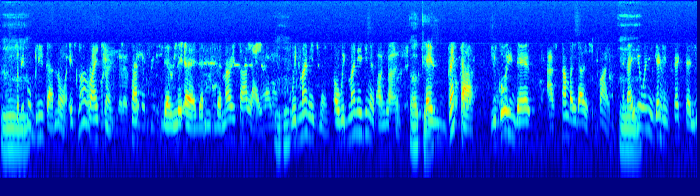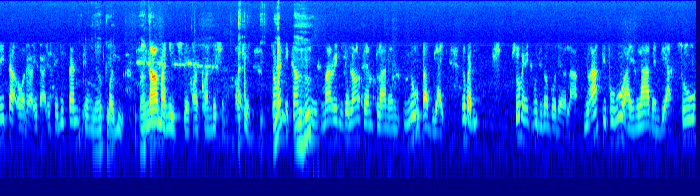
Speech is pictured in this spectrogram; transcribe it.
So Mm. people believe that no, it's not right to start the uh, the, the marital life Mhm. with management or with managing a condition. Okay. It's better you go in there as somebody that is fine, and Mm. even when you get infected later on, it's, it's a different thing Okay. for you. Okay. Now manage the condition. Okay. So when it comes Mhm. to marriage, it's a long-term plan, and nobody like nobody. So many people do not go there love. You have people who are in love and they are so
